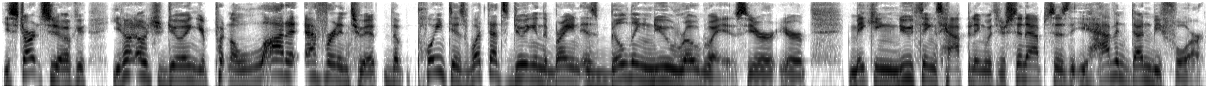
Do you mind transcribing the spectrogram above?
You start Sudoku, you don't know what you're doing, you're putting a lot of effort into it. The point is what that's doing in the brain is building new roadways. You're you're making new things happening with your synapses that you haven't done before.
